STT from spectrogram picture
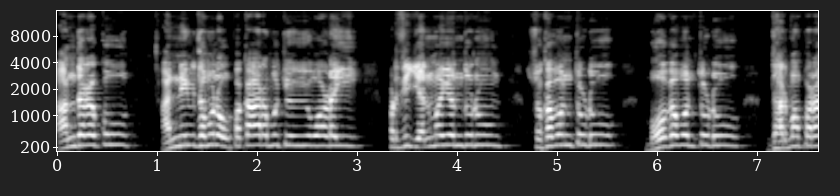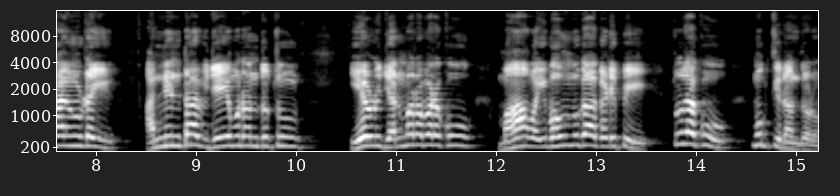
అందరకు అన్ని విధముల ఉపకారము చేయువాడై ప్రతి జన్మయందును సుఖవంతుడు భోగవంతుడు ధర్మపరాయణుడై అన్నింటా విజయమునందుతూ ఏడు జన్మల వరకు మహావైభవముగా గడిపి తుదకు ముక్తినందును.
